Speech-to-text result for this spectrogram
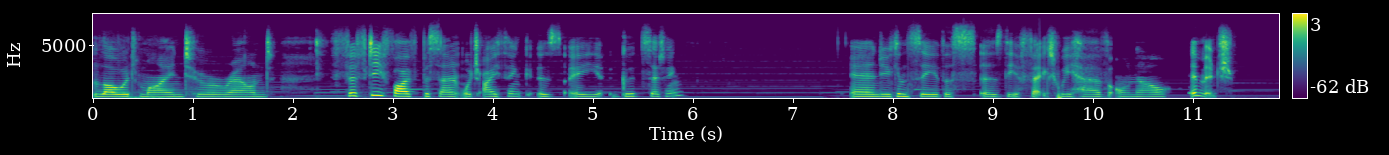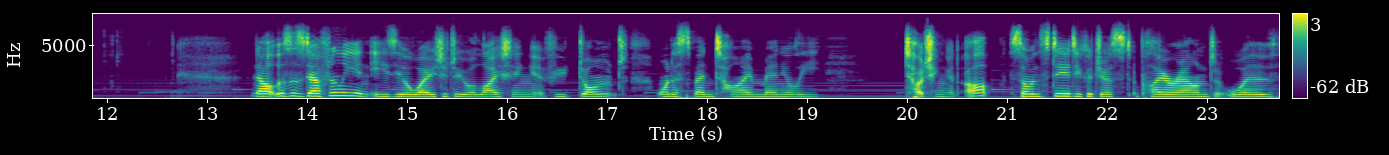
lowered mine to around 55% which I think is a good setting and you can see this is the effect we have on our image. Now this is definitely an easier way to do your lighting if you don't want to spend time manually touching it up so instead you could just play around with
